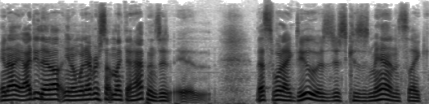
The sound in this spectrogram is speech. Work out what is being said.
and I I do that all, you know, whenever something like that happens, it, it that's what I do is just because man, it's like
